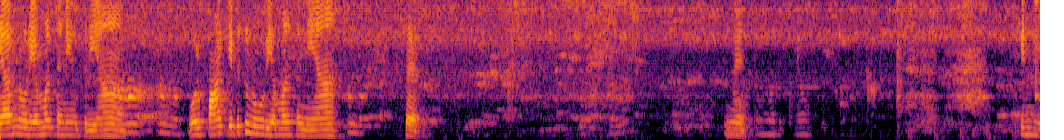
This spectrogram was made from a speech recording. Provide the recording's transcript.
இரநூறு எம்எல் தண்ணி ஊற்றுறியா ஒரு பாக்கெட்டுக்கு நூறு எம்எல் தண்ணியா? சரி கிண்டு.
